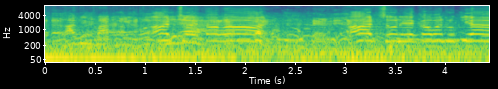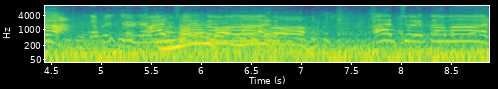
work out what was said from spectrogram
આઠસો એકાવન આઠસો એકાવન. આઠસો ને એકાવન રૂપિયા. આઠસો એકાવન. આઠસો એકાવન.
